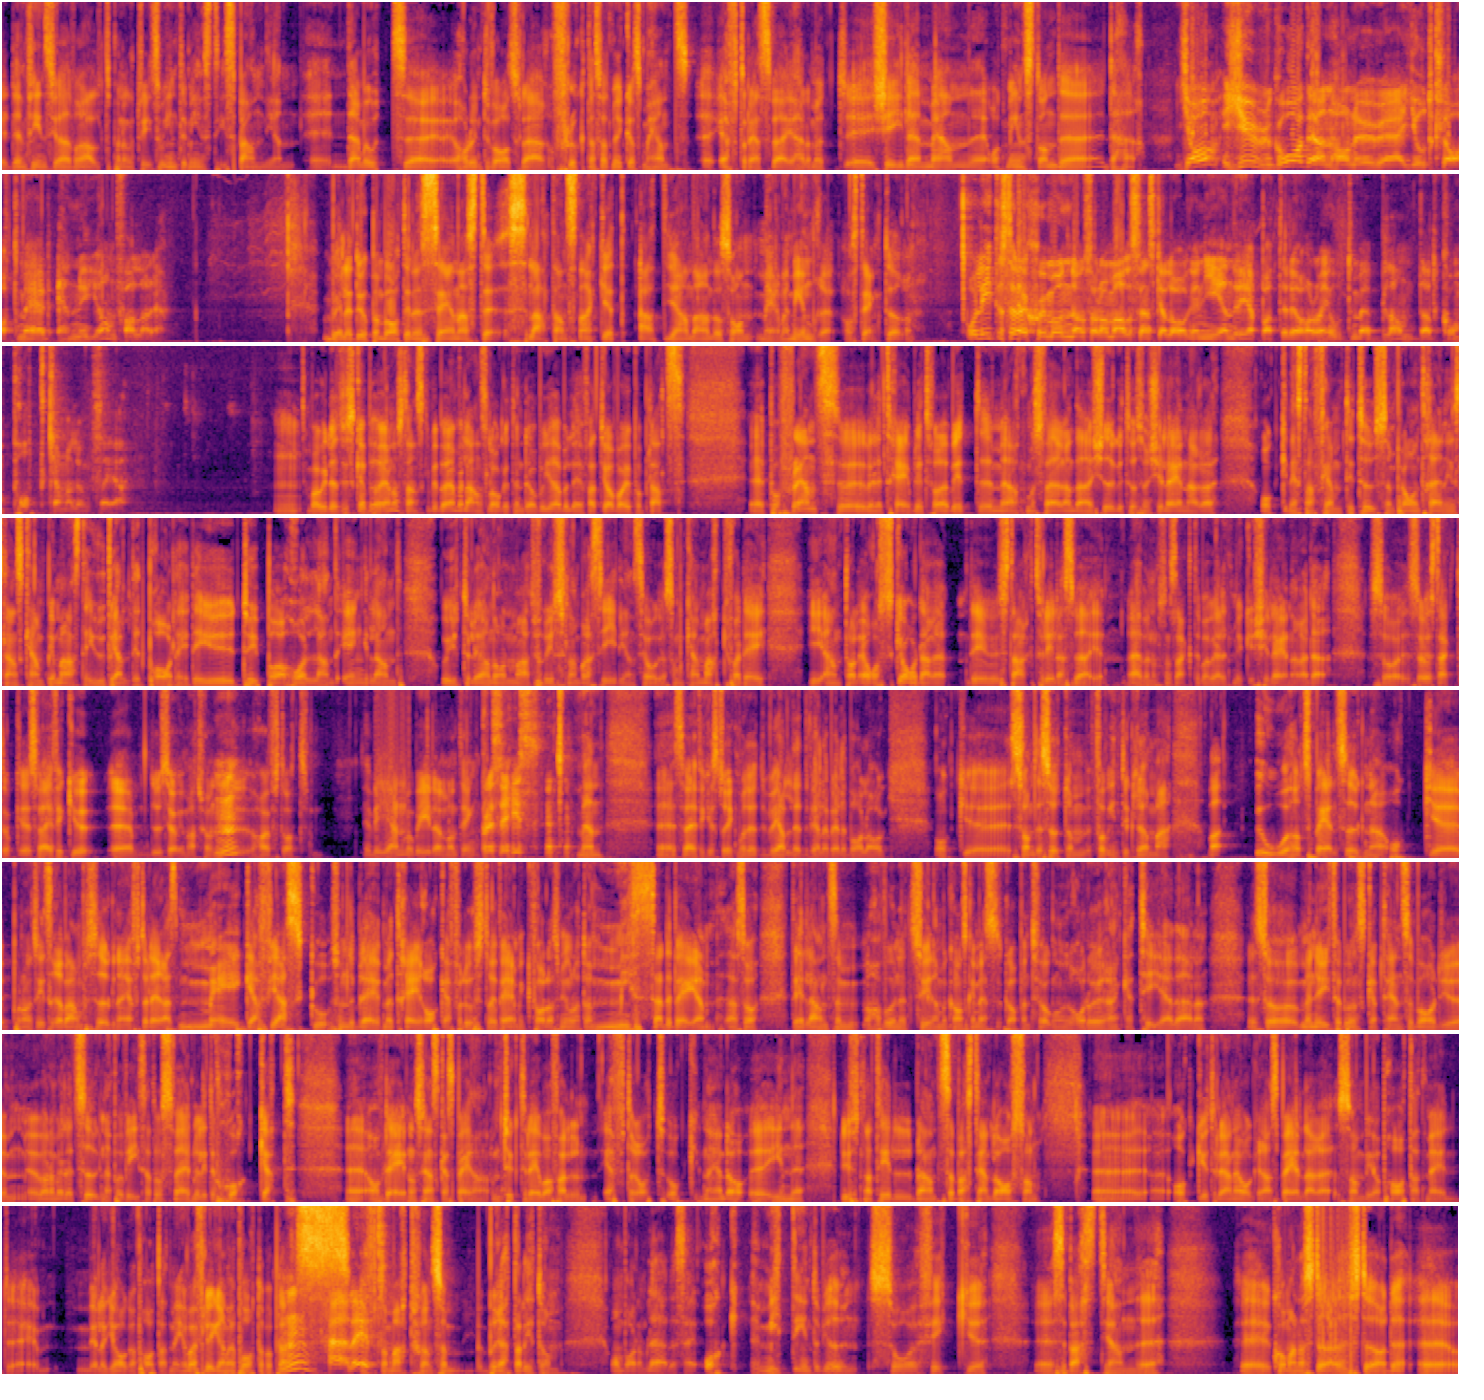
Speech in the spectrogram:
den finns ju överallt på något vis och inte minst i Spanien. Eh, däremot eh, har det inte varit så där fruktansvärt mycket som har hänt efter det att Sverige hade mött Chile, men åtminstone det här. Ja, Djurgården har nu gjort klart med en ny anfallare. Väldigt uppenbart i det senaste Zlatan-snacket att Janne Andersson mer eller mindre har stängt dörren. Och lite sådär skymundan så har de allsvenska lagen genrepat det. Det har de gjort med blandad kompott kan man lugnt säga. Mm. Var vill du att vi ska börja någonstans? Ska vi börja med landslaget ändå? Vi gör väl det, för att jag var ju på plats på Friends. Eh, väldigt trevligt för övrigt eh, med atmosfären där. 20 000 chilenare och nästan 50 000 på en träningslandskamp i mars. Det är ju väldigt bra det. Det är ju typ bara Holland, England och ytterligare någon match. Ryssland, Brasilien såg jag som kan matcha det i antal åskådare. Det är ju starkt för lilla Sverige. Även om som sagt det var väldigt mycket chilenare där. Så, så är det starkt. Och Sverige fick ju, du såg ju matchen, mm. har jag förstått, via en mobil eller någonting. Precis. Men Eh, Sverige fick ju stryk mot ett väldigt, väldigt, väldigt bra lag. Och eh, som dessutom, får vi inte glömma, var oerhört spelsugna och Eh, på något vis revanschsugna efter deras megafiasko som det blev med tre raka förluster i VM-kvalet som gjorde att de missade VM. Alltså det land som har vunnit sydamerikanska mästerskapen två gånger i rad och är rankat 10 i världen. Så med ny förbundskapten så var, det ju, var de väldigt sugna på att visa att Sverige blev lite chockat eh, av det, de svenska spelarna. De tyckte det i alla fall efteråt. Och när jag ändå är eh, inne, lyssnar till bland annat Sebastian Larsson och ytterligare några spelare som vi har pratat med eller jag har pratat med. Jag var flygande reporter på plats mm, efter matchen som berättade lite om, om vad de lärde sig. Och mitt i intervjun så fick eh, Sebastian eh, kom han och störde, störde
